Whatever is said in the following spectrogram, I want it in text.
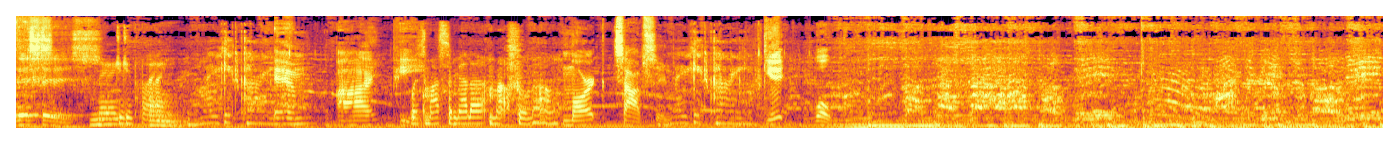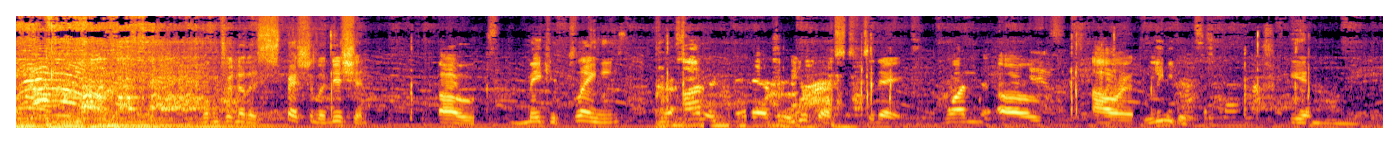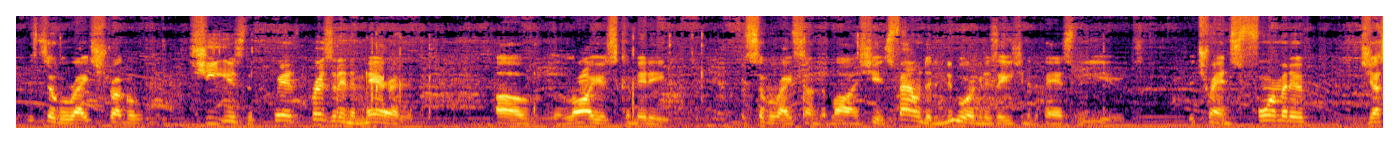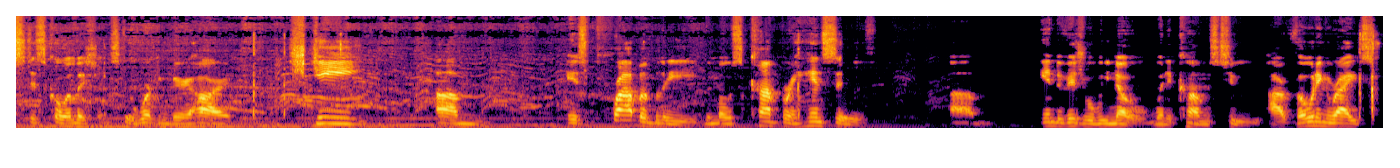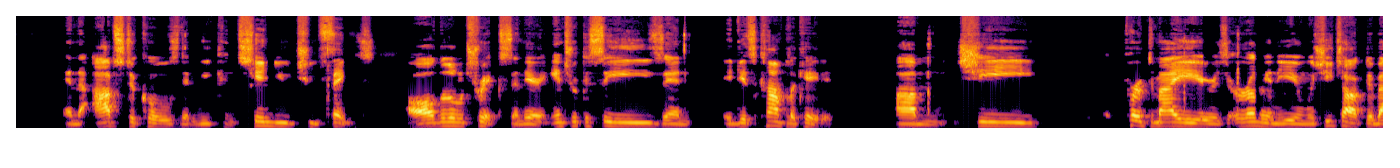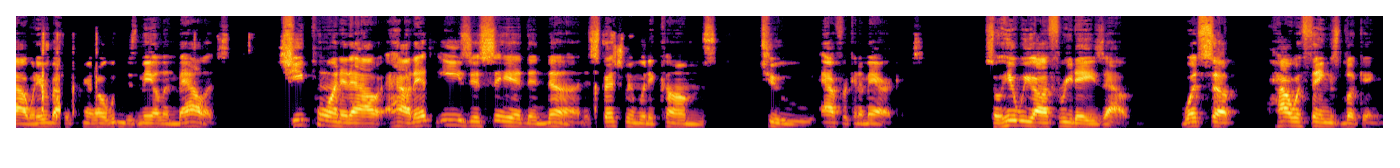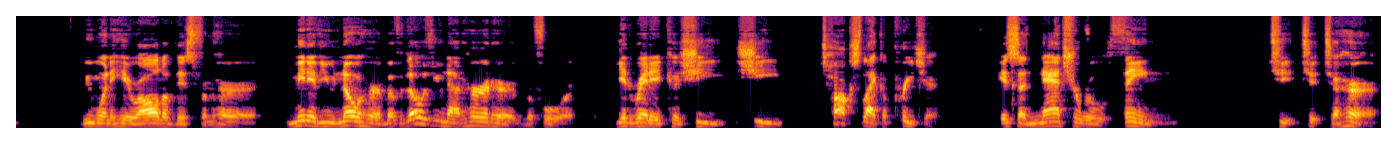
This is Make It Plain. M.I.P. With Masamela Matfumo. Mark Thompson. Get woke. Welcome to another special edition of Make It Plain. We're honored to have here with us today one of our leaders in the civil rights struggle. She is the pre- president emeritus of the Lawyers Committee for Civil Rights Under Law, and she has founded a new organization in the past few years, the Transformative Justice Coalition, still working very hard. She um, is probably the most comprehensive um, individual we know when it comes to our voting rights and the obstacles that we continue to face. All the little tricks and their intricacies, and it gets complicated. Um, she perked my ears early in the year when she talked about when everybody was saying, "Oh, we just mail in ballots." She pointed out how that's easier said than done, especially when it comes to African Americans. So here we are, three days out. What's up? How are things looking? We want to hear all of this from her. Many of you know her, but for those of you not heard her before, get ready because she she talks like a preacher. It's a natural thing to to, to her.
